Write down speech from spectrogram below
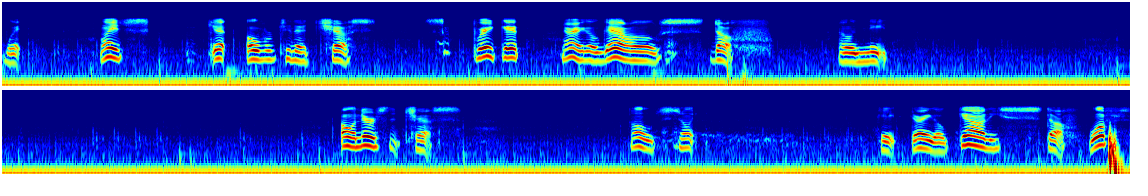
wait. Let's get over to the chest. Break it. There you go. Get all those stuff I would need. Oh, there's the chest. Oh, so... Okay, there you go. Get all these stuff. Whoops.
